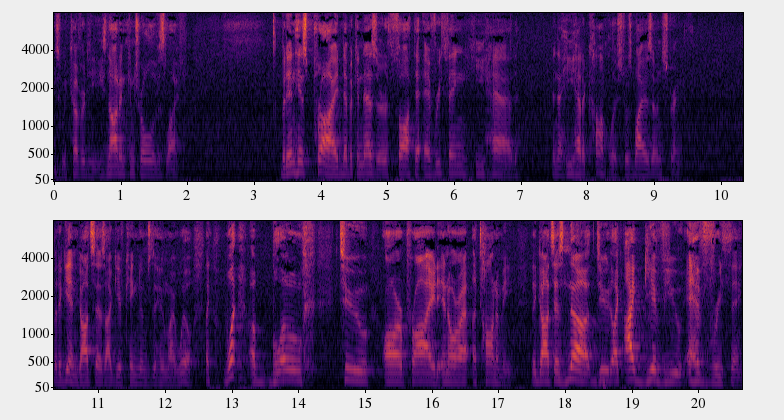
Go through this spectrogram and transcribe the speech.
So we covered he, he's not in control of his life. But in his pride, Nebuchadnezzar thought that everything he had and that he had accomplished was by his own strength. But again, God says, I give kingdoms to whom I will. Like, what a blow to our pride and our autonomy that God says, No, dude, like, I give you everything.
